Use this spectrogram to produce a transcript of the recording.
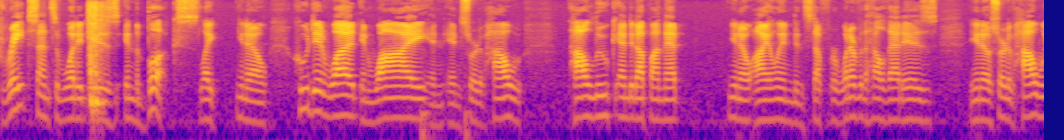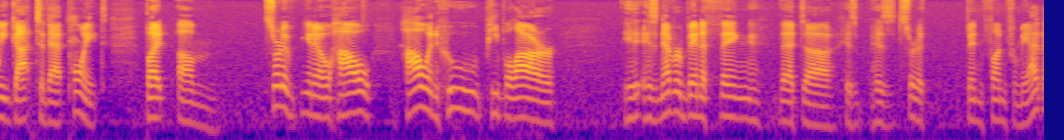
great sense of what it is in the books, like you know who did what and why, and and sort of how how Luke ended up on that you know island and stuff or whatever the hell that is, you know, sort of how we got to that point, but um, sort of you know how how and who people are has never been a thing that uh, has has sort of been fun for me. I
